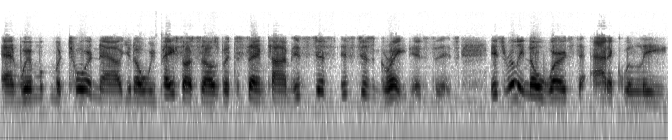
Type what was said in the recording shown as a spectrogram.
and we're mature now. You know, we pace ourselves, but at the same time, it's just it's just great. It's it's it's really no words to adequately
